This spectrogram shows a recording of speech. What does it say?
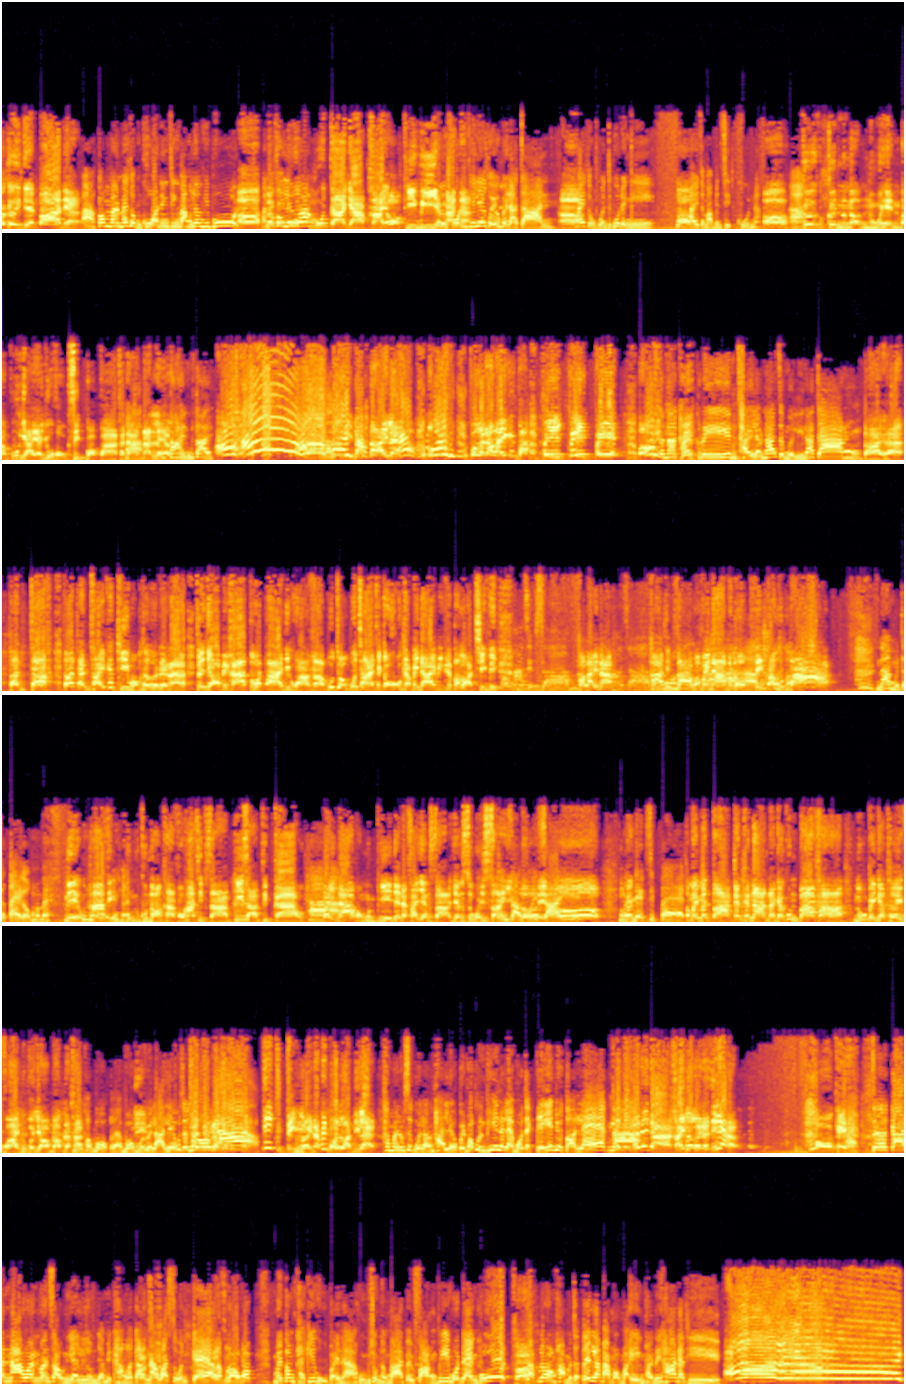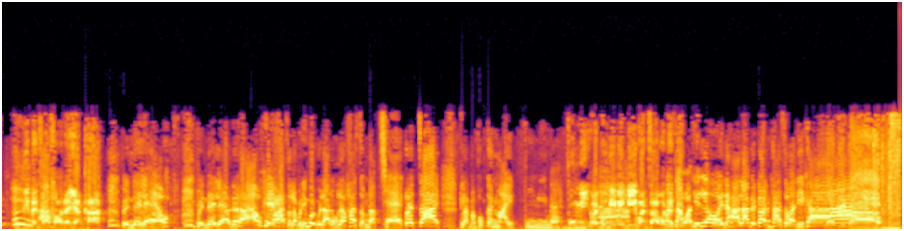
ก็คือเยป้าเนี่ย อะก็มันไม่สมควรจริงๆบางเรื่องที่พูด เออมันแล้ไม่วก็ใช่เรื่องพูดพูดจาหยาบคายออกทีวีอย่าคืงอนั้นคนน่ะ ที่เรียกตัวเองเป็นอาจารย์ อ่าไม่สมควรจะพูดอย่างนี้ แล้วอ่า ใครจะมาเป็นสิทธิ์คุณอะ เออ อะ คือคือหนูเห็นว่าผู้ใหญ่อายุ 60 กว่ากว่าๆขนาดนั้นแล้ว อุ๊ยตายอุ้ยตาย เราคิดปะตายแล้วโอ๊ยเปิดอะไรกันมาปิดปิดปิดโอ๊ยโฆษณาขายครีม ใช้แล้วน่าจะเหมือนลีน่าจัง ตายแล้วถ้าถ้าถ้าฉันใช้กับครีมของเธอเนี่ยนะจะยอมไปฆ่าตัวตายดีกว่าค่ะ ผู้ชมผู้ชายฉันก็คงจะไม่ได้ไปตลอดชีวิต เขาห้าสิบสามเท่าไหร่นะ53 ห้าสิบสามมาไม่น่ามาหกสิบครับคุณป้า หน้าเหมือนจะแตกออกมาไหม นี่ห้าสิบคุณคุณน้องค่ะเขาห้าสิบสามพี่สามสิบเก้าค่ะใบหน้าของคุณพี่เนี่ยนะคะ ยังสะยังสวยใสยังสาวเลสวยยใส เออเหมือนเด็ก 18ทำไมมันต่างกันขนาดนั้นคะคุณป้าขาหนูเป็นกระเทยควายหนูก็ยอมรับแหละค่ะ นี่เขาโบกแล้วโบกนี่ หมดเวลาเร็วจังฉันเลกำยลังอะจะนี่จริงๆเลยนะเป็นเพราะหล่อนนี่แหละทำไมรู้สึกเวลามันผ่านเร็วเป็นเพราะคุณพี่นั่นแหละโมวแต่กรี๊ดอยู่ตอนแรกฉันนะยังไม่ได้ด่าใครเลยนะเนี่ย โอเค อะเจอกันนะวันวันเสาร์นี้อย่าลืมย้ำอีกครั้งละกันนะอะวัดสวนแก้ว วัดสวนรับรองว่าไม่ต้องแค่ขี้หูไปนะ คุณผู้ชมทางบ้านไปฟังพี่มดแดงพูดค่ะรับรองค่ะมันจะเต้นระบำออกมาเองภายใน 5 นาทีอ้ายคุณพี่เป็นสสได้ยังคะ เป็นได้แล้ว เป็นได้แล้วนะคะโอเคค่ะอะ สำหรับวันนี้หมดเวลาลงแล้วค่ะสำหรับแชร์กระจายกลับมาพบกันใหม่พรุ่งนี้ไหมพรุ่งนี้เอ้ยพรุ่งนี้ไม่มีวันเสาร์วันวันอาทิตเสาร์ย์อาทิตย์เลยนะคะลาไปก่อนค่ะ สวัสดีค่ะ สวัสดีครับ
